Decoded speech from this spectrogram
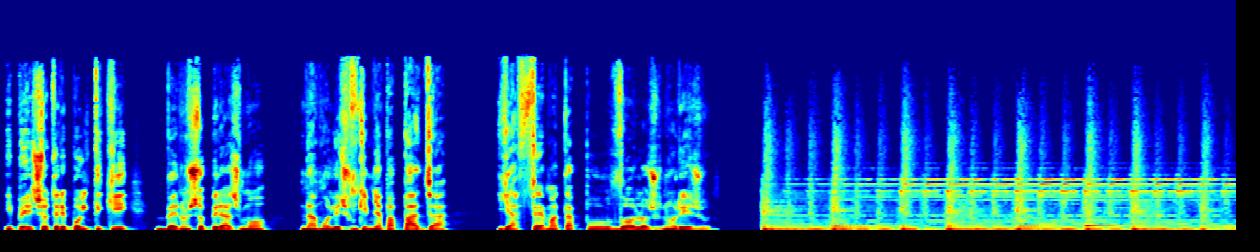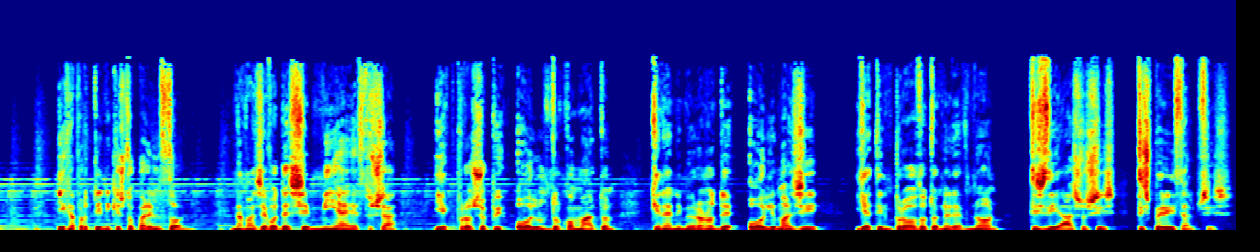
οι περισσότεροι πολιτικοί μπαίνουν στο πειρασμό να μολύσουν και μια παπάντζα για θέματα που δόλος γνωρίζουν. Είχα προτείνει και στο παρελθόν να μαζεύονται σε μία αίθουσα οι εκπρόσωποι όλων των κομμάτων και να ενημερώνονται όλοι μαζί για την πρόοδο των ερευνών, της διάσωσης, της περίθαλψης.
